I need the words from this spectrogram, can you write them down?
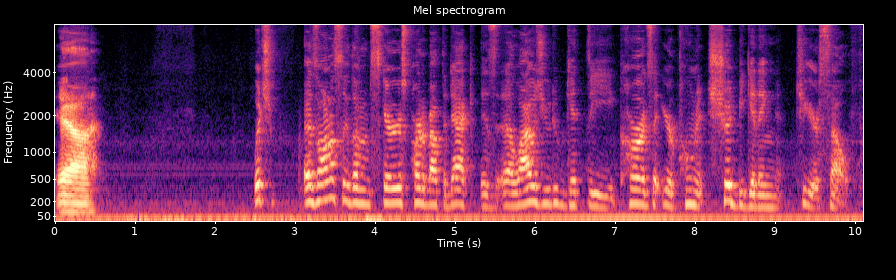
Yeah. Which is honestly the scariest part about the deck, is it allows you to get the cards that your opponent should be getting to yourself.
